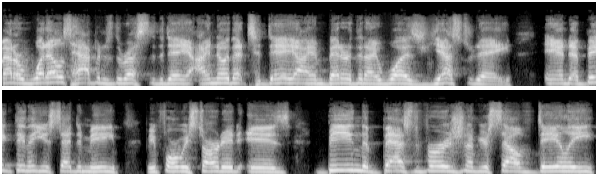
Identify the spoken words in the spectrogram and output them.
matter what else happens the rest of the day, I know that today I am better than I was yesterday. And a big thing that you said to me before we started is being the best version of yourself daily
